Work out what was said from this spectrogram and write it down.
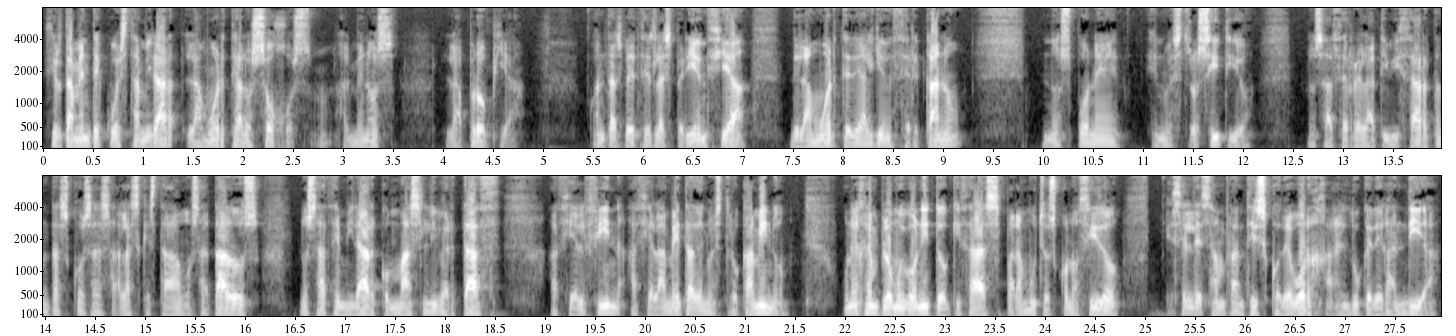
Ciertamente cuesta mirar la muerte a los ojos, al menos la propia. Cuántas veces la experiencia de la muerte de alguien cercano nos pone en nuestro sitio, nos hace relativizar tantas cosas a las que estábamos atados, nos hace mirar con más libertad hacia el fin, hacia la meta de nuestro camino. Un ejemplo muy bonito, quizás para muchos conocido, es el de San Francisco de Borja, el duque de Gandía,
